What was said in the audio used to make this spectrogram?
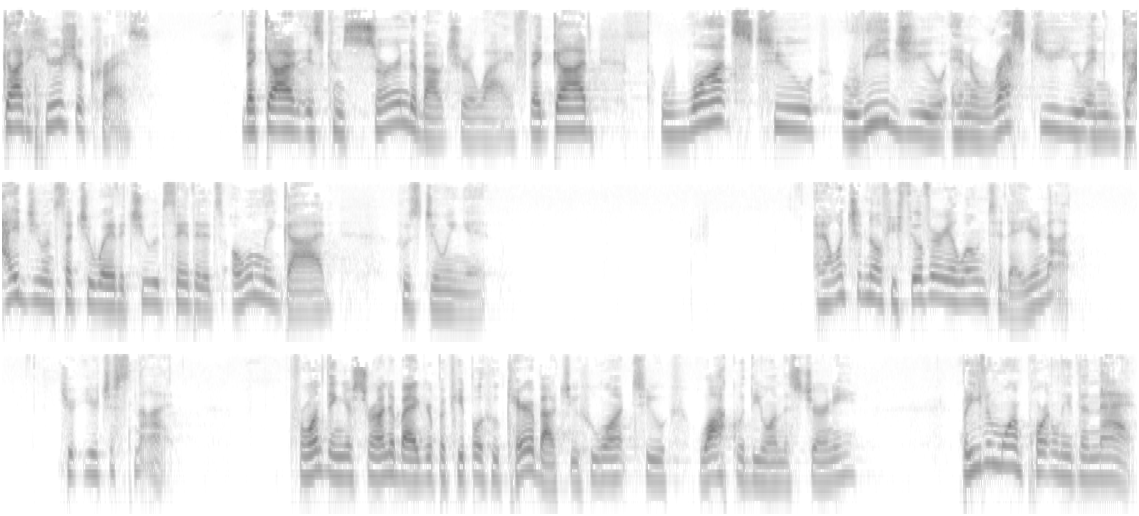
God hears your cries, that God is concerned about your life, that God wants to lead you and rescue you and guide you in such a way that you would say that it's only God who's doing it. And I want you to know if you feel very alone today, you're not. You're, you're just not. For one thing, you're surrounded by a group of people who care about you, who want to walk with you on this journey. But even more importantly than that,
